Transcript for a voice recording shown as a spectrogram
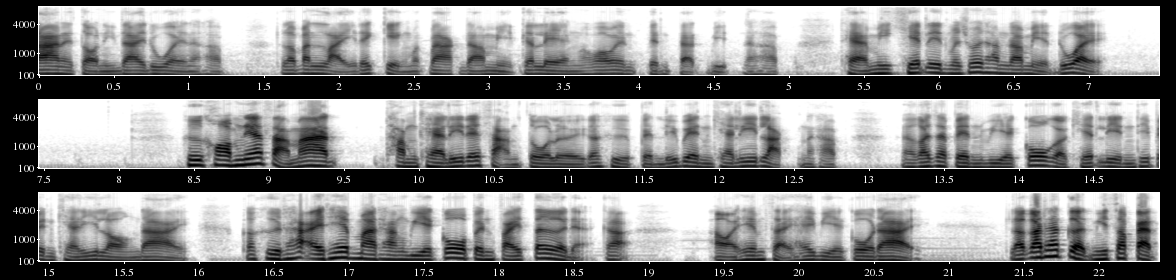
ตาในตอนนี้ได้ด้วยนะครับ แล้วมันไหลได้เก่งมากๆ ดาเมจก็แรงเพราะว่าเป็นเป็น 8 บิตนะครับ แถมมีเคสเลนมาช่วยทำดาเมจด้วย คือคอมเนี้ยสามารถทำแครี่ได้ 3 ตัวเลยก็คือเป็นริเวนแครี่หลักนะครับ แล้วก็จะเป็นเวียโก้กับเคสลินที่เป็นแครี่รองได้ ก็คือถ้าไอเทมมาทางเวียโก้เป็นไฟเตอร์เนี่ยก็เอาไอเทมใส่ให้เวียโก้ได้ แล้วก็ถ้าเกิดมีสแปด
